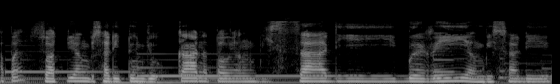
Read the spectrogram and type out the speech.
apa sesuatu yang bisa ditunjukkan atau yang bisa diberi yang bisa di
